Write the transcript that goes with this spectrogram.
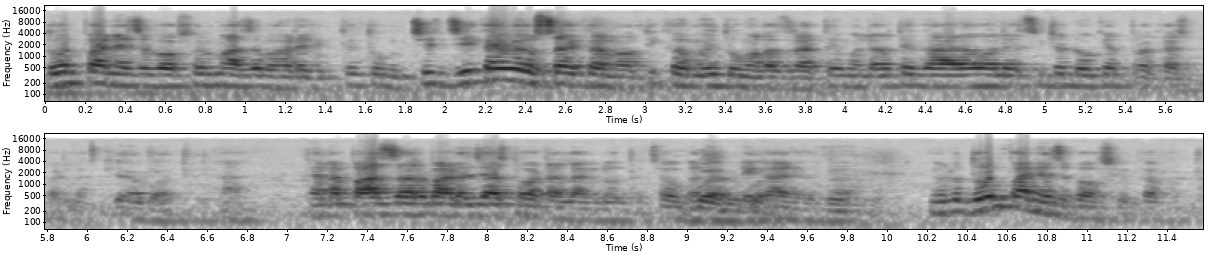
दोन पाण्याच्या बॉक्सवर माझं भाडे निघते तुमची जी काही व्यवसाय करणार ती कमाई तुम्हालाच राहते. म्हणल्यावर त्या गाड्यावाल्याच्या डोक्यात प्रकाश पडला. क्या हा. त्यांना पाच हजार भाडं जास्त वाटायला लागलं होतं चौकात आपली. गाडी होती. म्हणलं दोन पाण्याचं बॉक्स विका फक्त.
